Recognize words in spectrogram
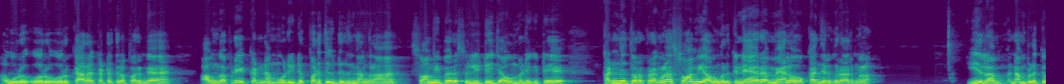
ஒரு ஒரு ஒரு காலகட்டத்தில் பாருங்கள் அவங்க அப்படியே கண்ணை மூடிட்டு படுத்துக்கிட்டு இருந்தாங்களாம். சுவாமி பேரை சொல்லிட்டு ஜெபம் பண்ணிக்கிட்டு கண்ணு திறக்கிறாங்களாம் சுவாமி அவங்களுக்கு நேராக மேலே உக்காந்துருக்கிறாருங்களாம். இதெல்லாம் நம்மளுக்கு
